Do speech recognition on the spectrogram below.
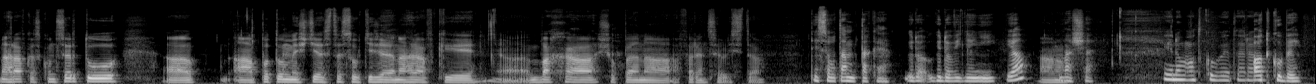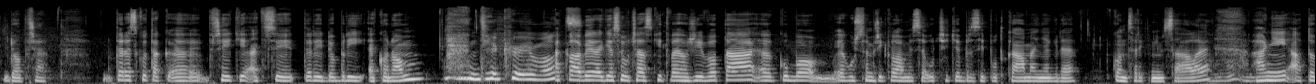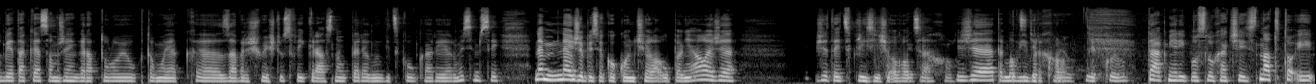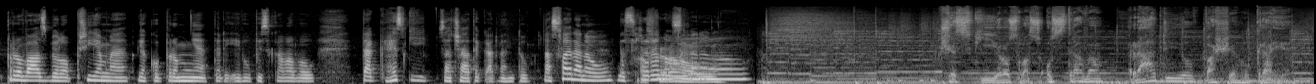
nahrávka z koncertu a, a potom ještě z té soutěže nahrávky Bacha, Chopina a Ference Lista. ty jsou tam také, kdo, kdo vidění, jo? Ano. Vaše. Jenom od Kuby teda. Od Kuby, dobře. Teresko, tak eh, přeji ti, ať si tedy dobrý ekonom Děkuji moc. a klavír je součástí tvého života. Eh, Kubo, jak už jsem říkala, my se určitě brzy potkáme někde v koncertním sále. Hani, a tobě také samozřejmě gratuluju k tomu, jak eh, završuješ tu svoji krásnou pedagogickou kariéru. Myslím si, ne, ne že bys jako končila úplně, ale že, že teď sklízíš ovoce. vrchol. Že takový Moc vrchol. děkuju, děkuju. Tak, milí posluchači, snad to i pro vás bylo příjemné, jako pro mě, tedy Ivu Piskalovou. Tak hezký začátek adventu. Nasledanou. Nashledanou. Nashledanou. Shledanou. Český rozhlas Ostrava, rádio vašeho kraje.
